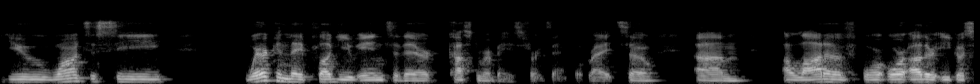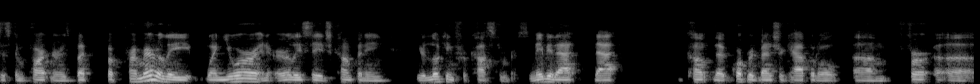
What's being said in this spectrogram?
you want to see where can they plug you into their customer base, for example, right? So um, a lot of or, or other ecosystem partners, but but primarily when you're an early stage company, you're looking for customers. Maybe that that com- the corporate venture capital um, for uh,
